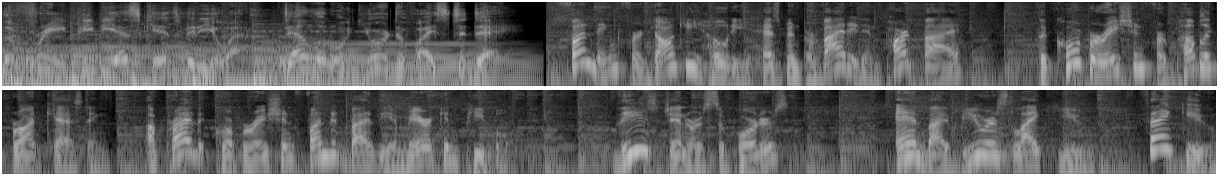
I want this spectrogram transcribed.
The free PBS Kids video app. Download on your device today. Funding for Donkey Hodie has been provided in part by the Corporation for Public Broadcasting, a private corporation funded by the American people. These generous supporters, and by viewers like you. Thank you.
